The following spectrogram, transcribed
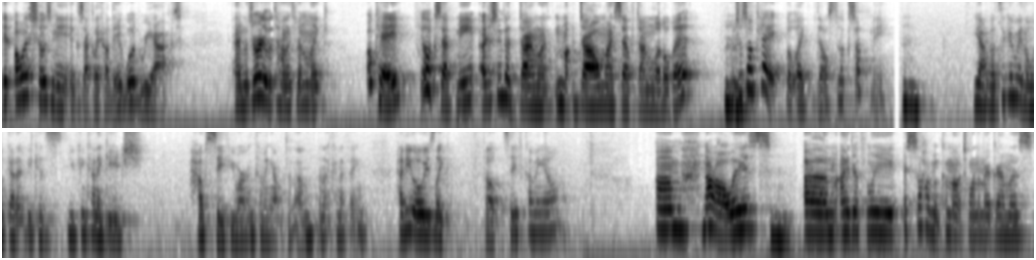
it always shows me exactly how they would react. And majority of the time, it's been like, okay, you'll accept me. I just need to dial my dial myself down a little bit, which is okay. But like, they'll still accept me. Yeah, that's a good way to look at it because you can kind of gauge how safe you are in coming out to them and that kind of thing. Have you always like felt safe coming out? Um, not always. Um, I definitely, I still haven't come out to one of my grandmas.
